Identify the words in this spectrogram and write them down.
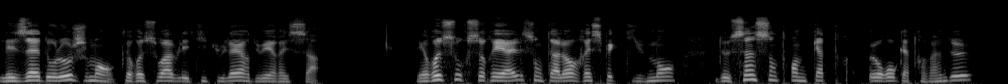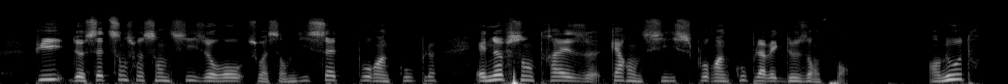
les aides au logement que reçoivent les titulaires du RSA. Les ressources réelles sont alors respectivement de 534,82 euros, puis de 766,77 euros pour un couple et 913,46 pour un couple avec deux enfants. En outre,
